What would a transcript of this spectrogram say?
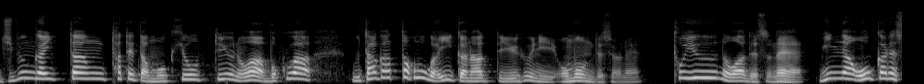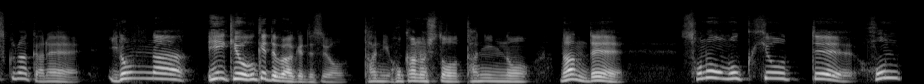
自分が一旦立てた目標っていうのは僕は疑った方がいいかなっていうふうに思うんですよね。というのはですねみんな多かれ少なかれいろんな影響を受けてるわけですよ他人他の人他人の。なんでその目標って本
